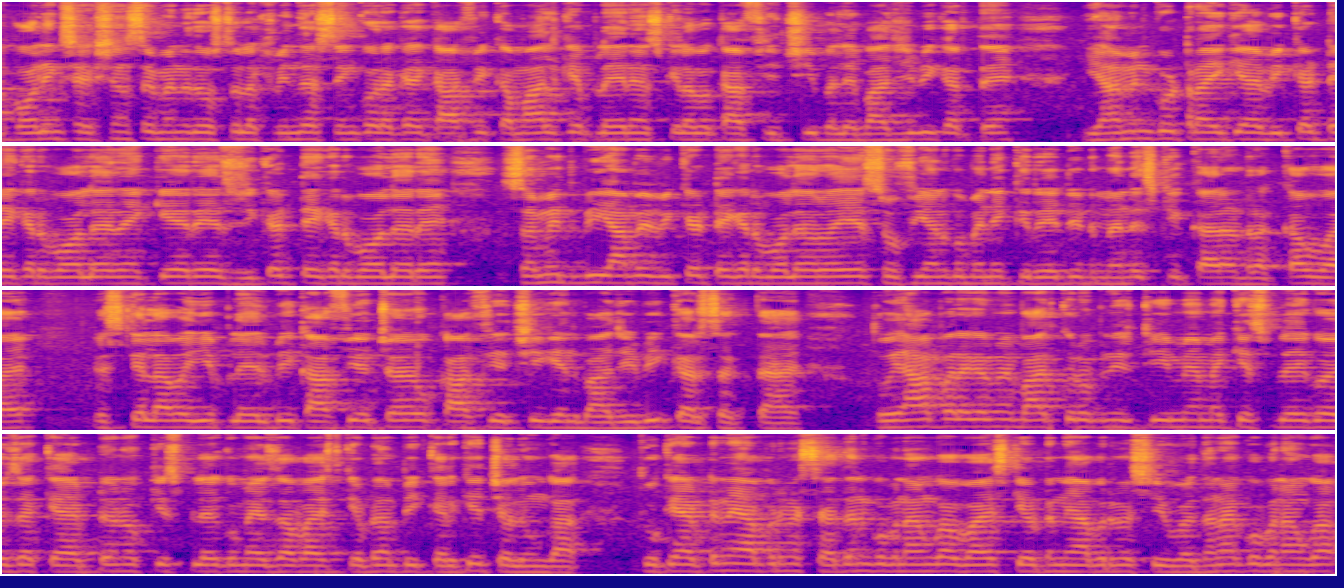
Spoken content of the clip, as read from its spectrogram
बॉलिंग सेक्शन से मैंने दोस्तों लखविंदर सिंह को रखा है। काफ़ी कमाल के प्लेयर हैं, उसके अलावा काफ़ी अच्छी बल्लेबाजी भी करते हैं। यामिन को ट्राई किया विकेट टेकर बॉलर हैं के रेस विकेट टेकर बॉलर हैं। समित भी यहाँ पे विकेट टेकर बॉलर है सुफियान को मैंने क्रेडिट मैनेज के कारण रखा हुआ है। इसके अलावा ये प्लेयर भी काफ़ी अच्छा है और काफ़ी अच्छी गेंदबाजी भी कर सकता है। तो यहाँ पर अगर मैं बात करूँ अपनी टीम में, मैं किस प्लेयर को एज अ कैप्टन और किस प्लेयर को मैं as a vice captain pick करके चलूँगा? तो कैप्टन यहाँ पर मैं सदन को बनाऊँगा वाइस कैप्टन यहाँ पर मैं श्रीवर्धना को बनाऊँगा।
